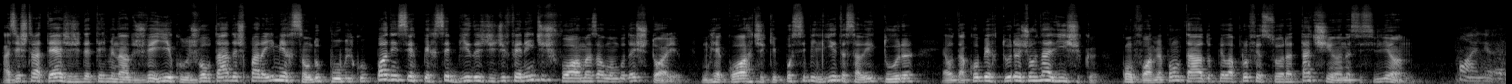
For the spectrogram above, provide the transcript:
As estratégias de determinados veículos voltadas para a imersão do público podem ser percebidas de diferentes formas ao longo da história. Um recorte que possibilita essa leitura é o da cobertura jornalística, conforme apontado pela professora Tatiana Siciliano. Olha,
